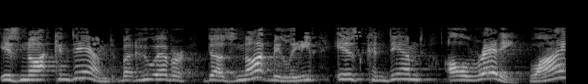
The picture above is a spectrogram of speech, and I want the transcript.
is not condemned, but whoever does not believe is condemned already. Why?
